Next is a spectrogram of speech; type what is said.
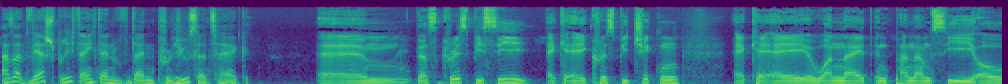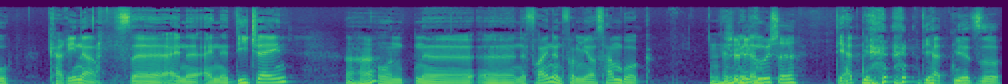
Azad, wer spricht eigentlich deinen dein Producer-Tag? Ähm, das Crispy C, aka Crispy Chicken, aka One Night in Panam CEO Karina. Ist äh, eine, eine DJ Aha. und eine, äh, eine Freundin von mir aus Hamburg. Mir Schöne dann- Grüße. Die hat mir, die hat mir so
